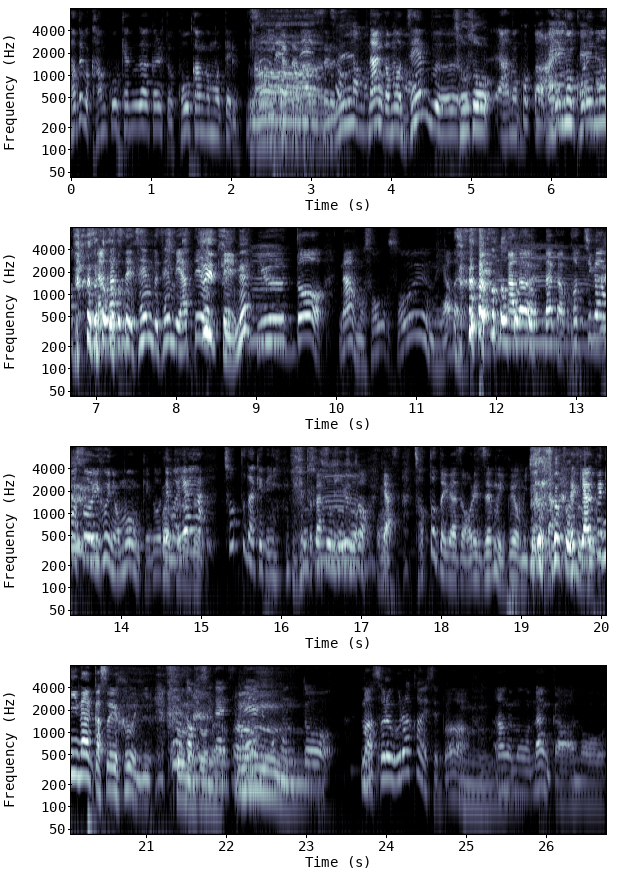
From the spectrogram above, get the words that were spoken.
例えば観光客側から言うと好感が持てるっていう言い方でするね。なんかもう全部そうそう。あのここであれもこれも み中津で全部全部やってよって言うと、なんもうそうそういうの嫌だよってあのなんかこっち側はそういうふうに思うけどでもいやいやちょっとだけでいいんでとかって言うといやちょっとと言わず俺全部行くよみたいそうそうそうな逆になんかそういうふうに。そうかもしれないですね、本当まあそれを裏返せば、うん。あのなんかあの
